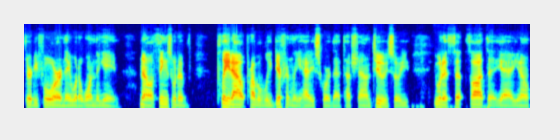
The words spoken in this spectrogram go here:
34, and they would have won the game. No, things would have played out probably differently had he scored that touchdown too. So you, you would have th- thought that, yeah, you know,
